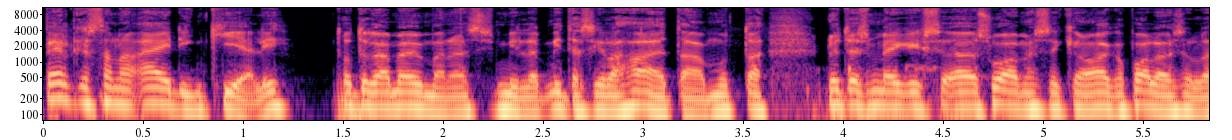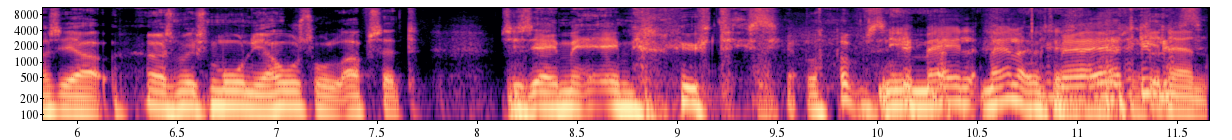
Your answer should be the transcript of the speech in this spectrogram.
pelkkä sana äidinkieli. Totta kai mä ymmärrän siis, millä, mitä sillä haetaan, mutta nyt esimerkiksi äh, Suomessakin on aika paljon sellaisia, esimerkiksi muun ja husun lapset, siis ei me, ei me yhteisiä lapsia. Niin meillä, meillä yhteisössä. Me- Hetkinen,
